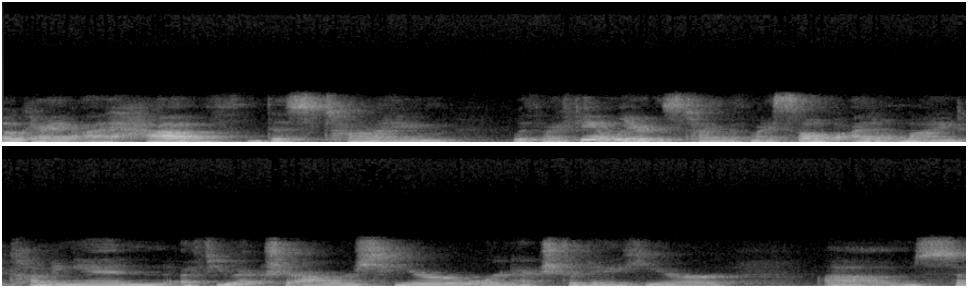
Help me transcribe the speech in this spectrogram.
okay, I have this time with my family or this time with myself. I don't mind coming in a few extra hours here or an extra day here. Um, so,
